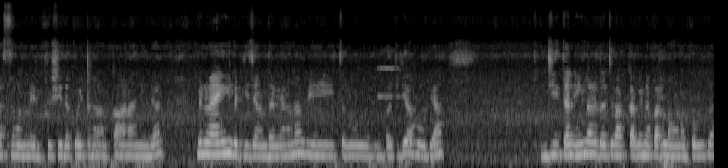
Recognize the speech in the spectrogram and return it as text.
ਬਸ ਹੁਣ ਮੇਰੀ ਖੁਸ਼ੀ ਦਾ ਕੋਈ ਟਿਕਾਣਾ ਨਹੀਂ ਗਾ ਮੈਨੂੰ ਐਂ ਹੀ ਲੱਗੀ ਜਾਂਦਾ ਗਿਆ ਹਨਾ ਵੀ ਚਲੋ ਵਧੀਆ ਹੋ ਗਿਆ। ਜੀ ਤਾਂ ਨਹੀਂ ਲੱਗਦਾ ਜਵਾਕਾ ਬਿਨਾਂ ਪਰ ਲਾਉਣਾ ਪਊਗਾ।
